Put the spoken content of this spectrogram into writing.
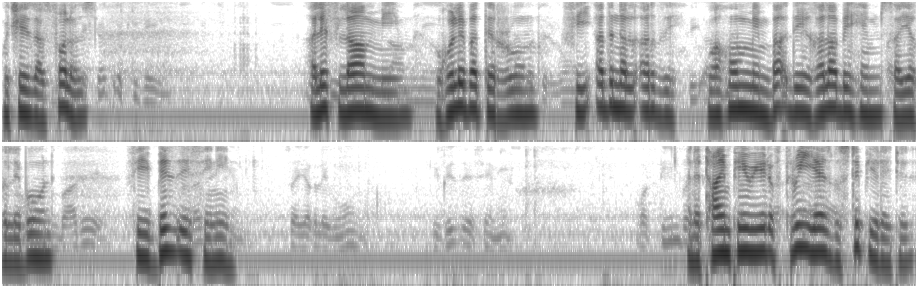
which is as follows ألف لام ميم غلبت الروم في أدنى الأرض وهم من بعد غلبهم سيغلبون في بضع سنين And a time period of three years was stipulated.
